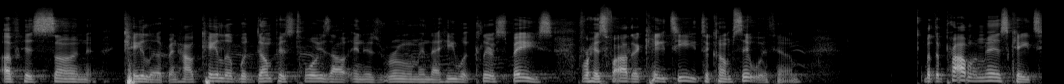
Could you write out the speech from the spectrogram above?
of his son, Caleb, and how Caleb would dump his toys out in his room and that he would clear space for his father, KT, to come sit with him. But the problem is, KT,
